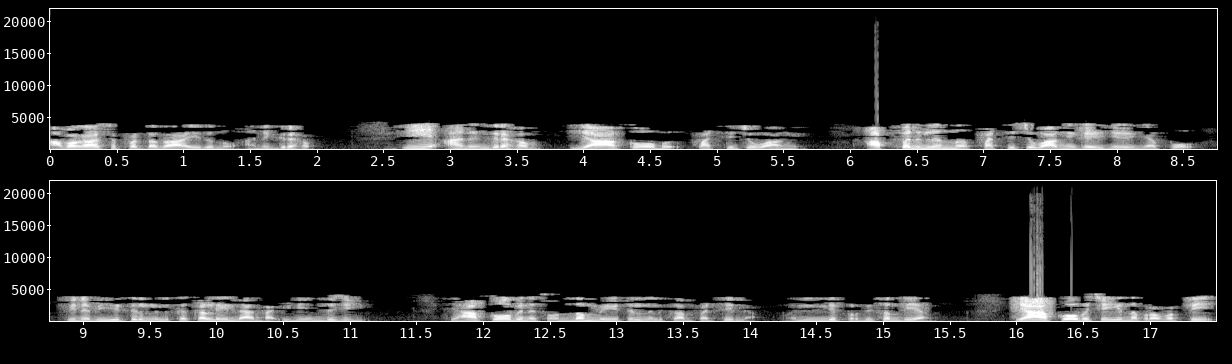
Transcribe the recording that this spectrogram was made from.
അവകാശപ്പെട്ടതായിരുന്നു അനുഗ്രഹം. ഈ അനുഗ്രഹം യാക്കോബ് പറ്റിച്ചു വാങ്ങി. അപ്പനിൽ നിന്ന് പറ്റിച്ചു വാങ്ങി കഴിഞ്ഞു കഴിഞ്ഞപ്പോ പിന്നെ വീട്ടിൽ നിൽക്കക്കള്ളി ഇല്ലാണ്ട. ഇനി എന്തു ചെയ്യും? യാക്കോബിന് സ്വന്തം വീട്ടിൽ നിൽക്കാൻ പറ്റില്ല. വലിയ പ്രതിസന്ധിയാണ്. യാക്കോബ് ചെയ്യുന്ന പ്രവൃത്തി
